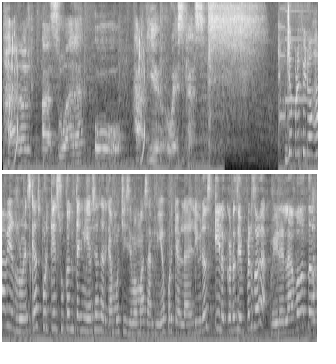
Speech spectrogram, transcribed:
Harold Azuara o Javier Ruescas. Yo prefiero a Javier Ruescas porque su contenido se acerca muchísimo más al mío porque habla de libros y lo conocí en persona. Miren la foto.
